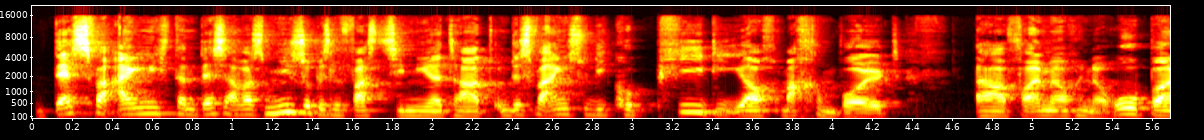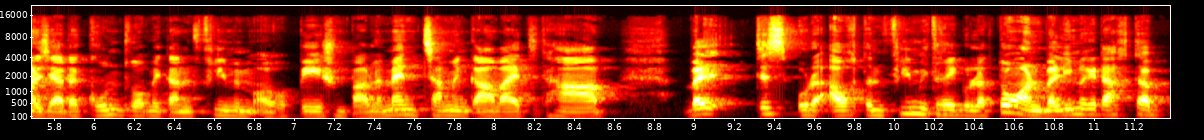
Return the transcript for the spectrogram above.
das war eigentlich dann das, was mich so ein bisschen fasziniert hat. Und das war eigentlich so die Kopie, die ihr auch machen wollt. Äh, vor allem auch in Europa. Das ist ja der Grund, warum ich dann viel mit dem Europäischen Parlament zusammengearbeitet habe. Weil das, oder auch dann viel mit Regulatoren, weil ich mir gedacht habe,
